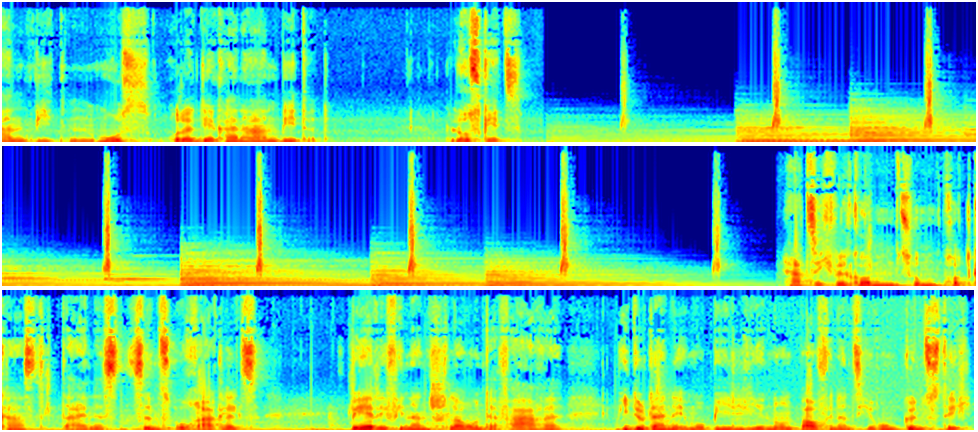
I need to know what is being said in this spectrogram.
anbieten muss oder dir keine anbietet. Los geht's. Herzlich willkommen zum Podcast deines Zinsorakels. Werde finanzschlau und erfahre, wie du deine Immobilien- und Baufinanzierung günstig,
